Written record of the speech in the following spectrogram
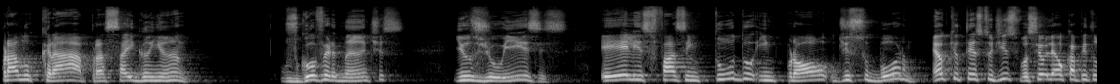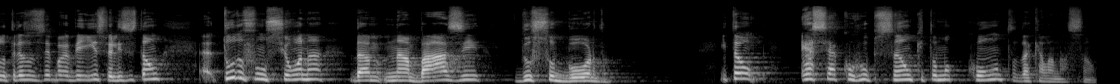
para lucrar, para sair ganhando. Os governantes e os juízes, eles fazem tudo em prol de suborno. É o que o texto diz. Se você olhar o capítulo 3, você vai ver isso. Eles estão tudo funciona da, na base do suborno. Então, essa é a corrupção que tomou conta daquela nação.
